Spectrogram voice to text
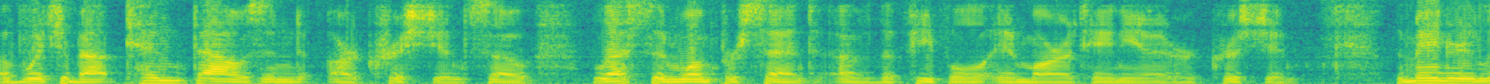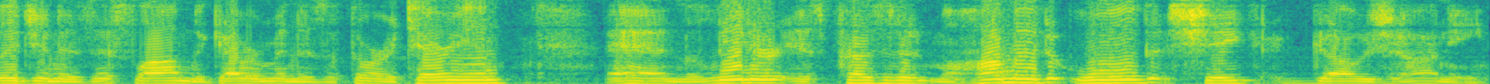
of which about 10,000 are Christian. So less than 1% of the people in Mauritania are Christian. The main religion is Islam. The government is authoritarian and the leader is President Mohammed Ould Sheikh Ghazouani.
